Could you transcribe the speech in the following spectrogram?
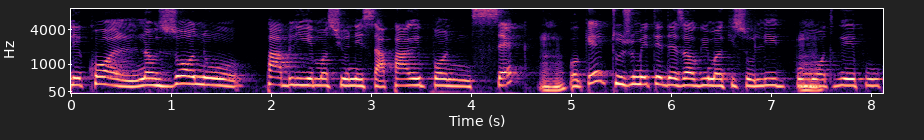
L'école dans zone où pas oublier mentionner ça pas répondre sec Mhm. OK? Toujours mettez des arguments qui solides pour montrer pour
